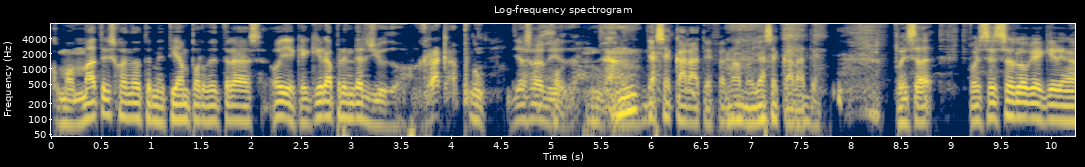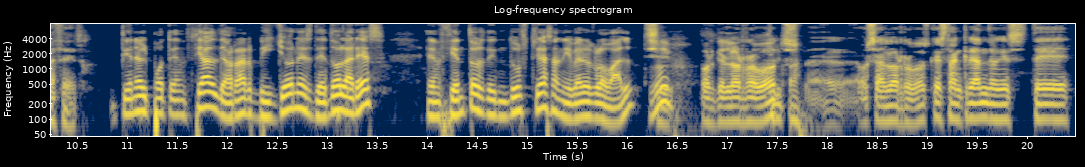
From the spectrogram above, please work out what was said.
como en Matrix cuando te metían por detrás, oye, que quiero aprender judo, raca, pum, ya sabes judo. Ya sé karate, Fernando, ya sé karate. Pues, ah, pues eso es lo que quieren hacer. Tiene el potencial de ahorrar billones de dólares en cientos de industrias a nivel global. Sí, Uf. porque los robots, eh, o sea, los robots que están creando en este,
